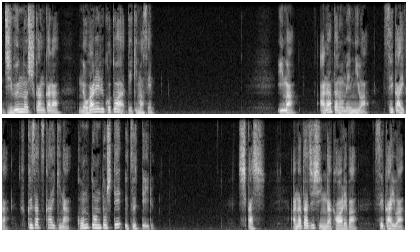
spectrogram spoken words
自分の主観から逃れることはできません。今、あなたの面には世界が複雑回帰な混沌として映っている。しかし、あなた自身が変われば、世界は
